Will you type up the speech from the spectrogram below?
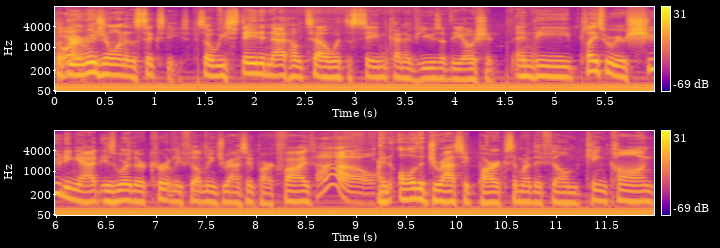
but the original one of the '60s. So we stayed in that hotel with the same kind of views of the ocean. And the place where we were shooting at is where they're currently filming Jurassic Park Five Oh, and all the Jurassic Parks and where they filmed King Kong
